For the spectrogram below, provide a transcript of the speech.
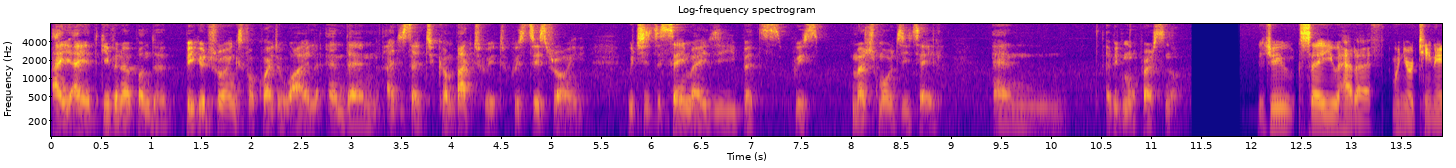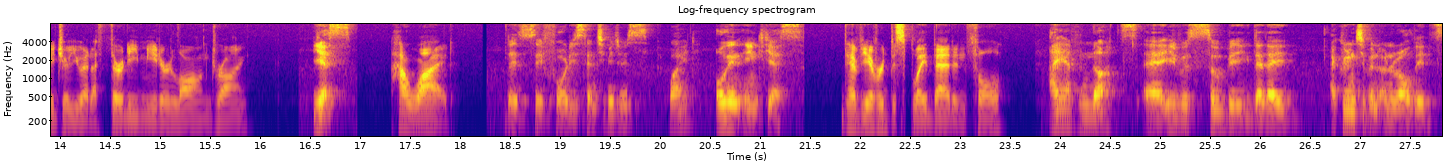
I, I had given up on the bigger drawings for quite a while, and then I decided to come back to it with this drawing, which is the same idea but with much more detail and a bit more personal. Did you say you had a when you were a teenager you had a 30 meter long drawing? Yes. How wide? Let's say 40 centimeters wide. All in ink, yes. Have you ever displayed that in full? I have not. Uh, it was so big that I I couldn't even unroll it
